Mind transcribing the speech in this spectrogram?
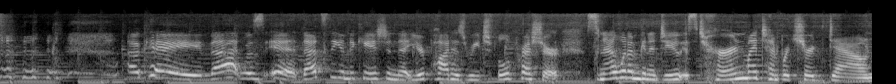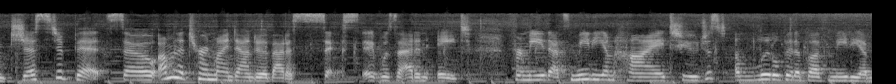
okay, that was it. That's the indication that your pot has reached full pressure. So now what I'm gonna do is turn my temperature down just a bit. So I'm gonna turn mine down to about a six. It was at an eight. For me, that's medium high to just a little bit above medium.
